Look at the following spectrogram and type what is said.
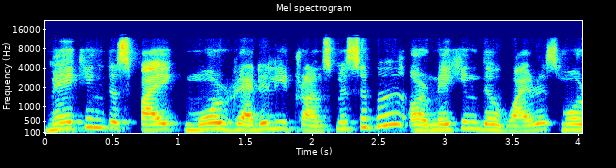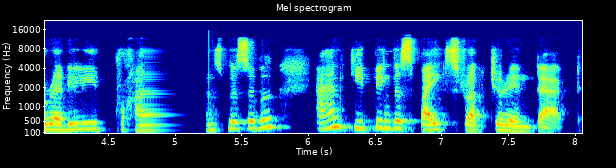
making the spike more readily transmissible or making the virus more readily transmissible and keeping the spike structure intact.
